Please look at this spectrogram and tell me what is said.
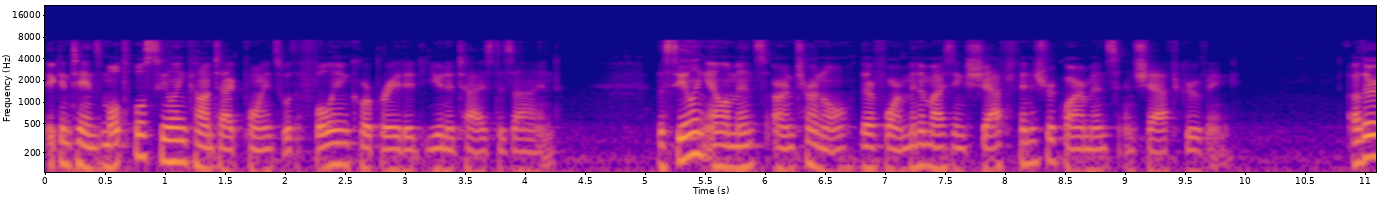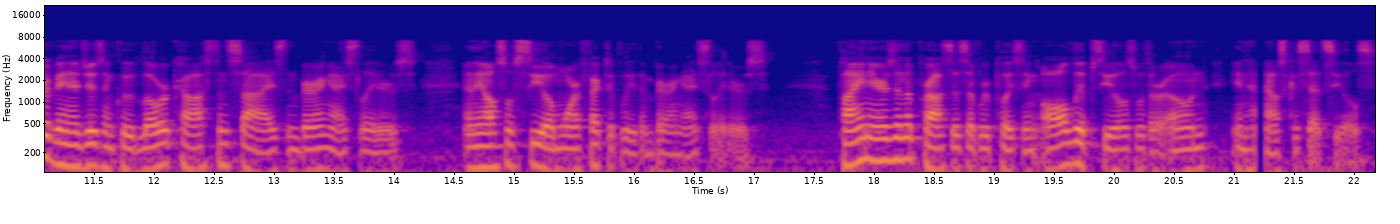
It contains multiple sealing contact points with a fully incorporated unitized design. The sealing elements are internal, therefore minimizing shaft finish requirements and shaft grooving. Other advantages include lower cost and size than bearing isolators, and they also seal more effectively than bearing isolators. Pioneer is in the process of replacing all lip seals with our own in-house cassette seals.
